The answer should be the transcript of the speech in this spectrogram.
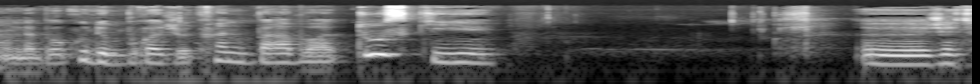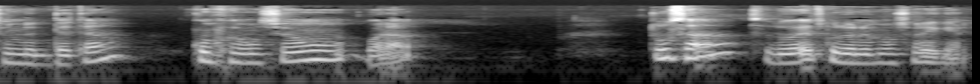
on a beaucoup de bourrage de crâne par rapport à tout ce qui est euh, gestion de notre data, compréhension, voilà. Tout ça, ça doit être de la mention légale.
